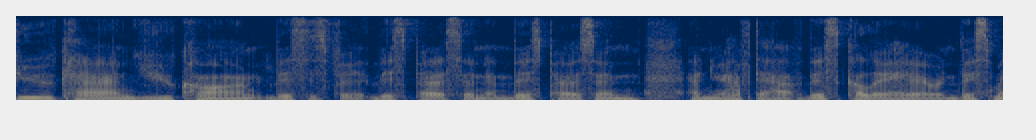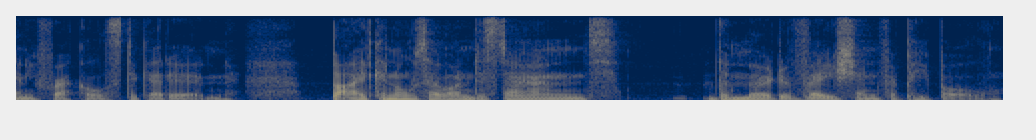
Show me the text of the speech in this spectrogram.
you can, you can't, this is for this person and this person, and you have to have this color hair and this many freckles to get in. But I can also understand the motivation for people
